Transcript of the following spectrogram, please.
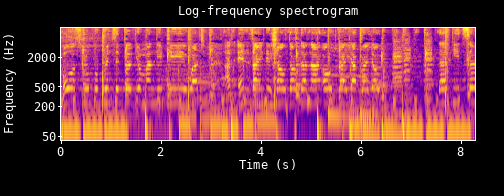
Most true to principle humanity watch and ensign the shout out and our outcry a cry out that it's a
